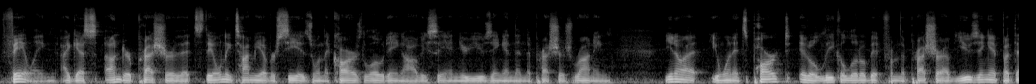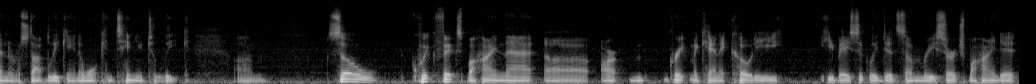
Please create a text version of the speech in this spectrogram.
failing, I guess, under pressure. That's the only time you ever see is when the car's loading, obviously, and you're using, and then the pressure's running. You know, what? when it's parked, it'll leak a little bit from the pressure of using it, but then it'll stop leaking. It won't continue to leak. Um, so, quick fix behind that. Uh, our great mechanic Cody, he basically did some research behind it.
